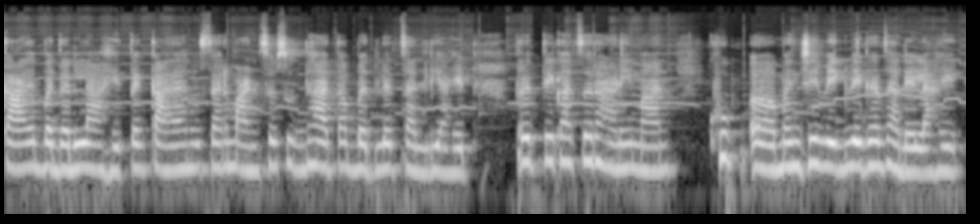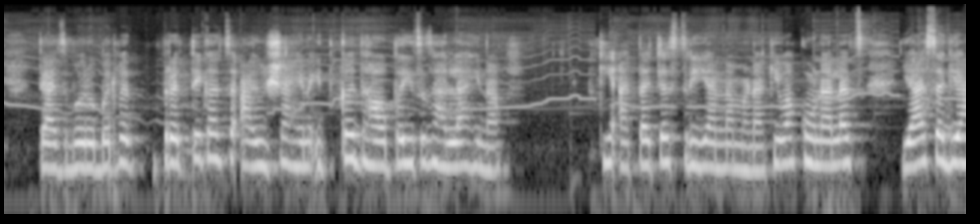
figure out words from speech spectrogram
काळ बदलला आहे. तर काळानुसार माणसंसुद्धा आता बदलत चालली आहेत. प्रत्येकाचं राहणीमान खूप म्हणजे वेगवेगळं झालेलं आहे. त्याचबरोबर प्र प्रत्येकाचं आयुष्य आहे ना इतकं धावपळीचं झालं आहे ना की आताच्या स्त्रियांना म्हणा किंवा कोणालाच या सगळ्या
